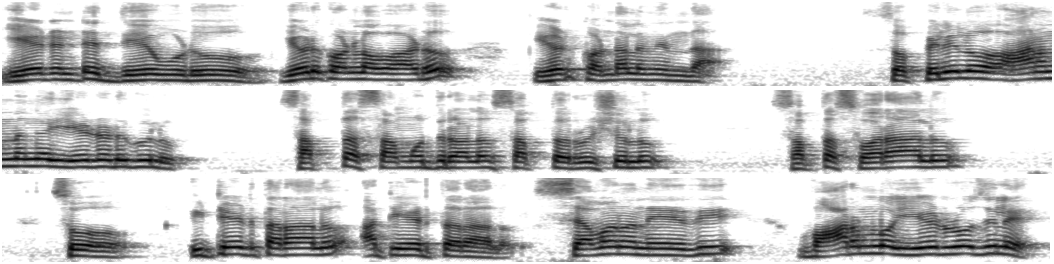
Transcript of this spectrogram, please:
ఏడంటే దేవుడు ఏడు కొండల వాడు ఏడు కొండల మీద. సో పెళ్ళిలో ఆనందంగా ఏడు అడుగులు సప్త సముద్రాలు సప్త ఋషులు సప్త స్వరాలు. సో ఇటేడు తరాలు అటు ఏడు తరాలు. సెవెన్ అనేది వారంలో ఏడు రోజులే.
